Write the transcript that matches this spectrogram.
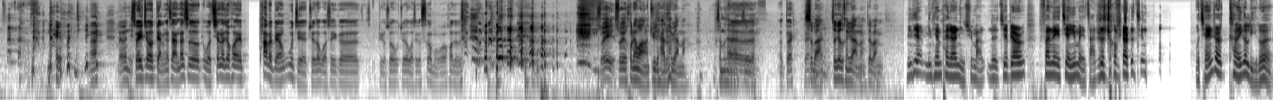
没问题啊，没问题，所以就点了个赞。但是我现在就会怕被别人误解，觉得我是一个，比如说觉得我是个色魔，或者是。所以所以互联网的距离还是很远嘛，什么才是不是？呃，对，对是吧？这就是很远嘛，对吧？嗯明天明天拍点你去马那街边翻那个《健与美》杂志的照片的镜头。我前一阵看了一个理论，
